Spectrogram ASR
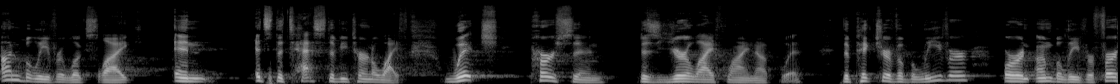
unbeliever looks like. And it's the test of eternal life. Which person does your life line up with? The picture of a believer or an unbeliever. 1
